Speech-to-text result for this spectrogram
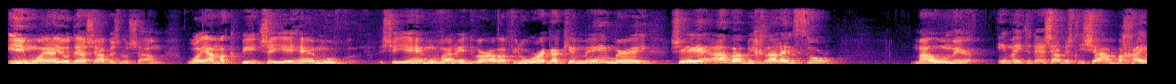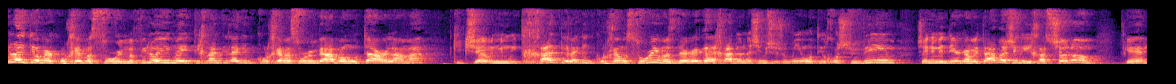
אם הוא היה יודע שאבא שלו שם, הוא היה מקפיד שיהא מוב, שיהא מובן מדבריו אפילו רגע כמימרי שיהיה אבא בכלל האיסור. מה הוא אומר? אם הייתי יודע שאבא שלי שם, בחיים לא הייתי אומר כולכם אסורים, אפילו אם תכננתי להגיד כולכם אסורים ואבא מותר, למה? כי כשאני התחלתי להגיד כולכם אסורים, אז לרגע אחד אנשים ששומעים אותי חושבים שאני מדיר גם את אבא שלי, חס שלום, כן?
